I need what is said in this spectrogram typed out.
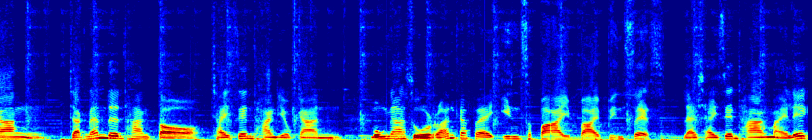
กั้ง จากนั้นเดินทางต่อใช้เส้นทางเดียวกัน มุ่งหน้าสู่ร้านกาแฟ Inspire by Princess และใช้เส้นทางหมายเลข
